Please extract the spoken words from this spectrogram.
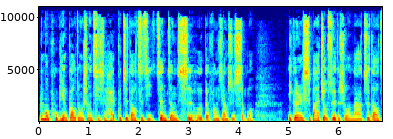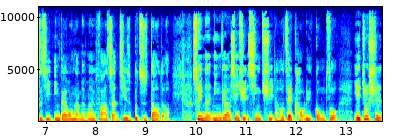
那么普遍高中生其实还不知道自己真正适合的方向是什么。一个人十八九岁的时候，哪知道自己应该往哪边方面发展？其实不知道的。所以呢，你应该要先选兴趣，然后再考虑工作。也就是，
